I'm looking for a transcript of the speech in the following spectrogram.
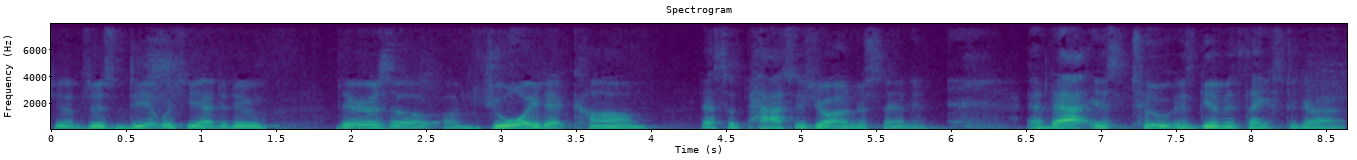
she had just did what she had to do, there is a, a joy that comes that surpasses your understanding. And that is too, is giving thanks to God.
